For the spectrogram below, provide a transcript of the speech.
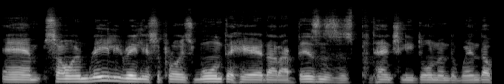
Um, so I'm really, really surprised one to hear that our business is potentially done in the window.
